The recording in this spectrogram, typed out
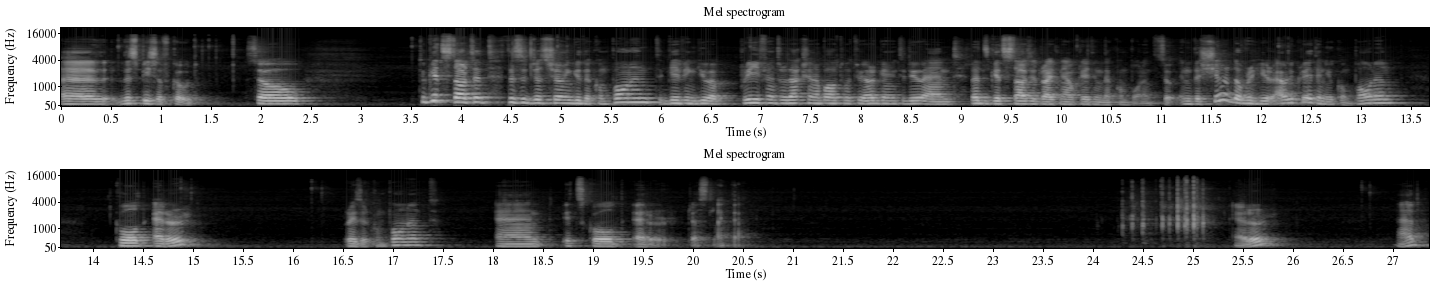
uh, this piece of code. So to get started, this is just showing you the component, giving you a brief introduction about what we are going to do, and let's get started right now creating the component. So in the shared over here, I will create a new component called error, razor component, and it's called error, just like that. Error, add,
